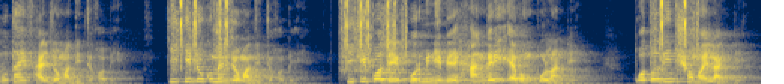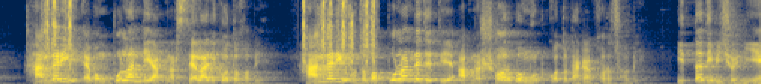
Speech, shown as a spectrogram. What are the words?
কোথায় ফাইল জমা দিতে হবে? কি কি ডকুমেন্ট জমা দিতে হবে? কি কি পদে কর্মী নেবে হাঙ্গারি এবং পোল্যান্ডে? কতদিন সময় লাগবে? হাঙ্গারি এবং পোল্যান্ডে আপনার স্যালারি কত হবে? হাঙ্গারি অথবা পোল্যান্ডে যেতে আপনার সর্বমোট কত টাকা খরচ হবে? ইত্যাদি বিষয় নিয়ে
